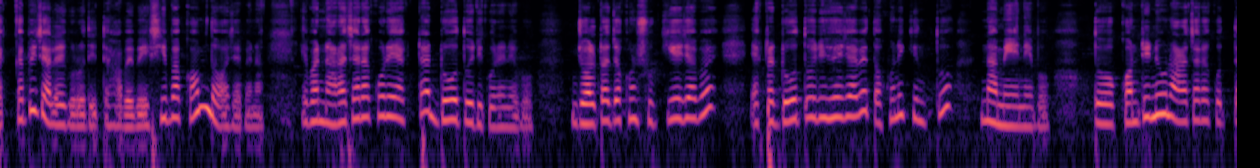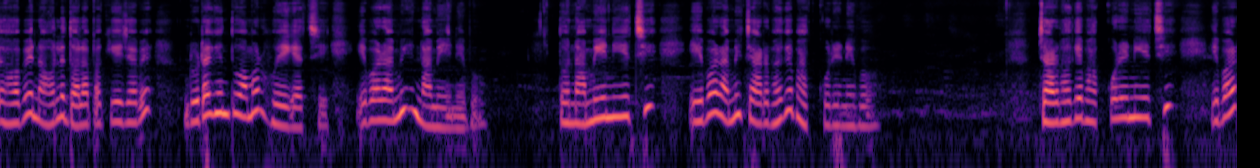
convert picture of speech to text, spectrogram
এক কাপই চালের গুঁড়ো দিতে হবে, বেশি বা কম দেওয়া যাবে না। এবার নাড়াচাড়া করে একটা ডো তৈরি করে নেব। জলটা যখন শুকিয়ে যাবে, একটা ডো তৈরি হয়ে যাবে, তখনই কিন্তু নামিয়ে নেব। তো কন্টিনিউ নাড়াচাড়া করতে হবে, না হলে দলা পাকিয়ে যাবে। ডোটা কিন্তু আমার হয়ে গেছে, এবার আমি নামিয়ে নেব। তো নামিয়ে নিয়েছি, এবার আমি চার ভাগে ভাগ করে নেব। চার ভাগে ভাগ করে নিয়েছি। এবার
